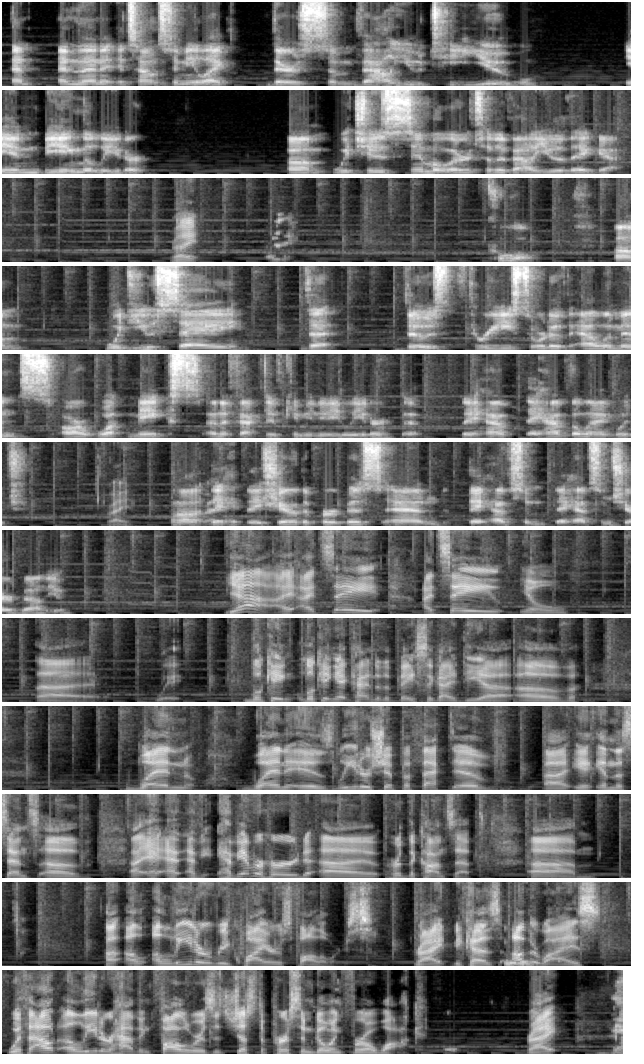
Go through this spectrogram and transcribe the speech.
and and then it sounds to me like there's some value to you in being the leader, um, which is similar to the value they get. Right. Cool. Um, would you say that those three sort of elements are what makes an effective community leader? That they have they have the language, right? Uh, right. They they share the purpose and they have some they have some shared value. Yeah, I, would say I'd say you know, uh, looking looking at kind of the basic idea of when when is leadership effective uh, in, in, the sense of uh, have, you, have you ever heard uh, heard the concept um, a, a, leader requires followers right? Because otherwise without a leader having followers it's just a person going for a walk right?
